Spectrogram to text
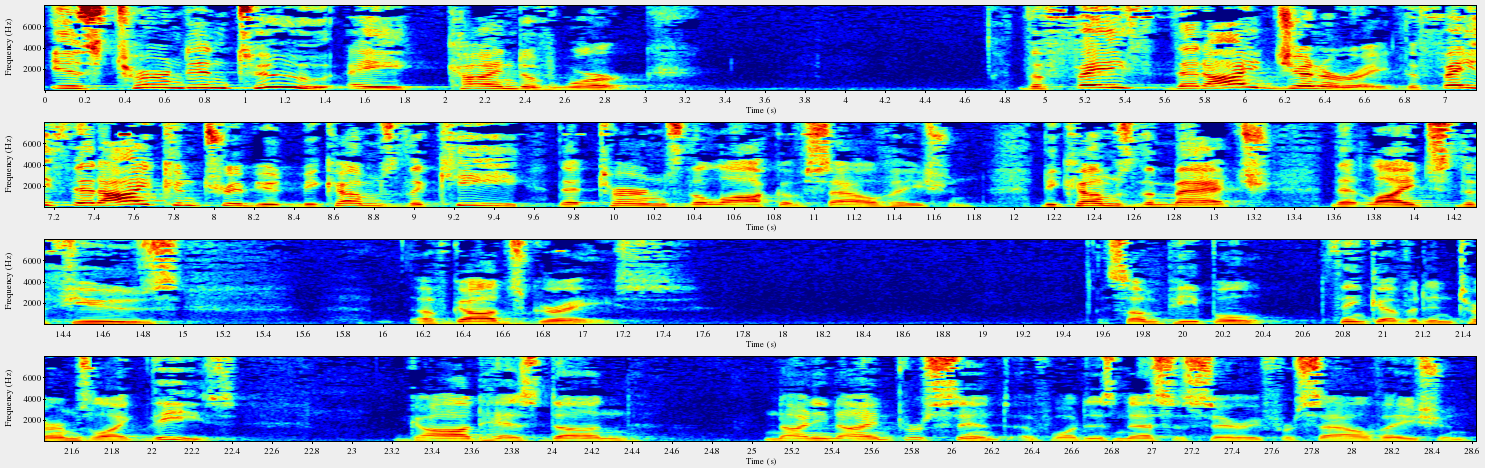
is turned into a kind of work. The faith that I generate, the faith that I contribute becomes the key that turns the lock of salvation, becomes the match that lights the fuse of God's grace. Some people think of it in terms like these. God has done 99% of what is necessary for salvation,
